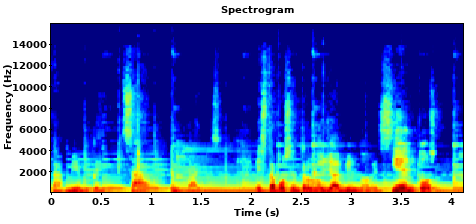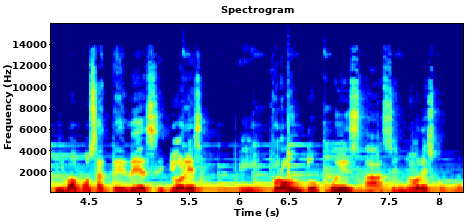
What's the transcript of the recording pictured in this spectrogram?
también pensar el país. Estamos entrando ya a 1900 y vamos a tener, señores, eh, pronto pues a señores como,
